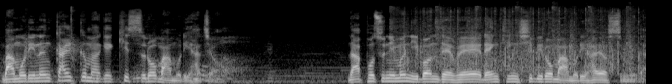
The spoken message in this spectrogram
마무리는 깔끔하게 키스로 마무리하죠. 나포수님은 이번 대회에 랭킹 10위로 마무리하였습니다.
